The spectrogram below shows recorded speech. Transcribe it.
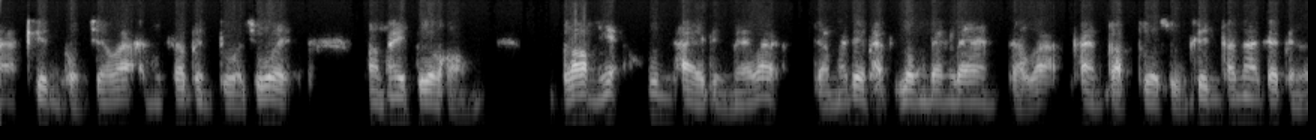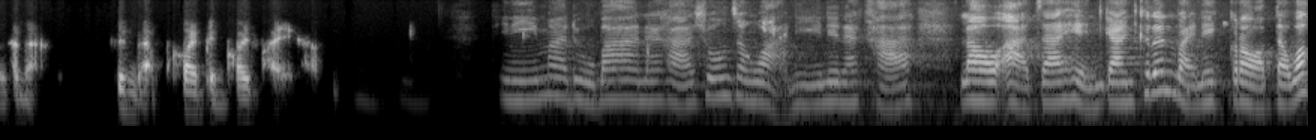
มากขึ้น ผมเชื่อว่าอันนี้ก็เป็นตัวช่วยทำให้ตัวของรอบนี้หุ้นไทยถึงแม้ว่า จะไม่ได้แบบลงแรงๆแต่ว่าการปรับตัวสูงขึ้นก็น่าจะเป็นลักษณะขึ้นแบบค่อยเป็นค่อยไปครับทีนี้มาดูบ้างนะคะ ช่วงจังหวะนี้เนี่ยนะคะ เราอาจจะเห็นการเคลื่อนไหวในกรอบ แต่ว่า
